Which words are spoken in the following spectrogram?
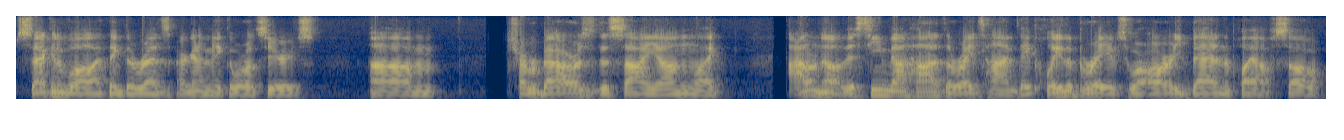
Second of all, I think the Reds are gonna make the World Series. Um, Trevor Bauer's the Cy Young. Like, I don't know. This team got hot at the right time. They play the Braves, who are already bad in the playoffs. So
